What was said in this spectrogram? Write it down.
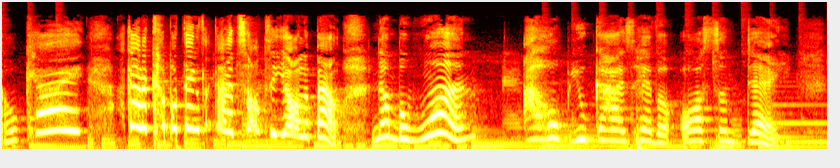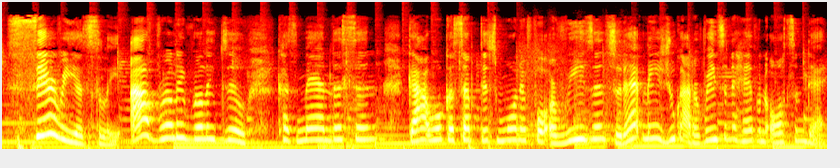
Okay? I got a couple things I got to talk to y'all about. Number one, I hope you guys have an awesome day. Seriously, I really, really do. Because, man, listen, God woke us up this morning for a reason. So that means you got a reason to have an awesome day.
